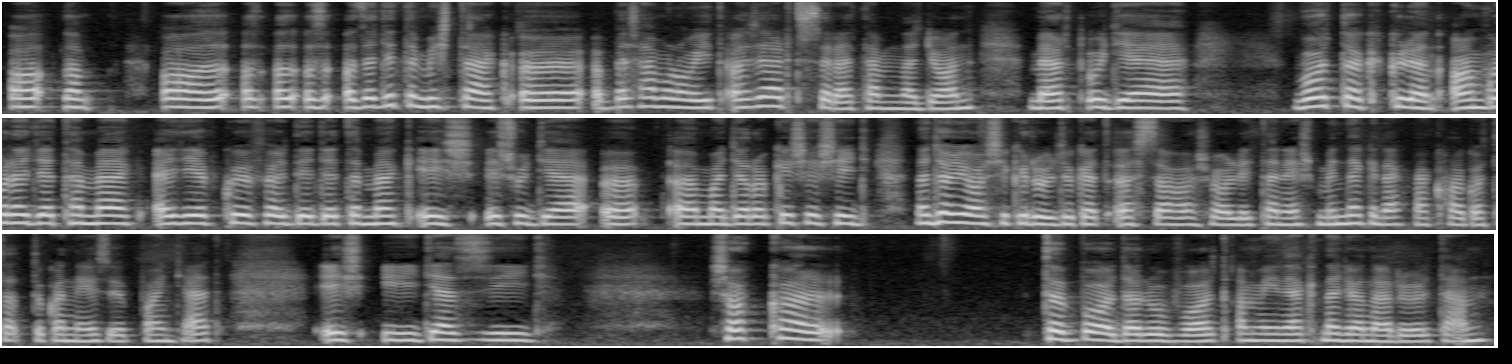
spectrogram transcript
A, a, a, az, az egyetemisták a beszámolóit azért szeretem nagyon, mert ugye voltak külön angol egyetemek, egyéb külföldi egyetemek, és, és ugye ö, ö, magyarok is, és így nagyon jól sikerült őket összehasonlítani, és mindenkinek meghallgathattuk a nézőpontját, és így ez így sokkal több oldalú volt, aminek nagyon örültem.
